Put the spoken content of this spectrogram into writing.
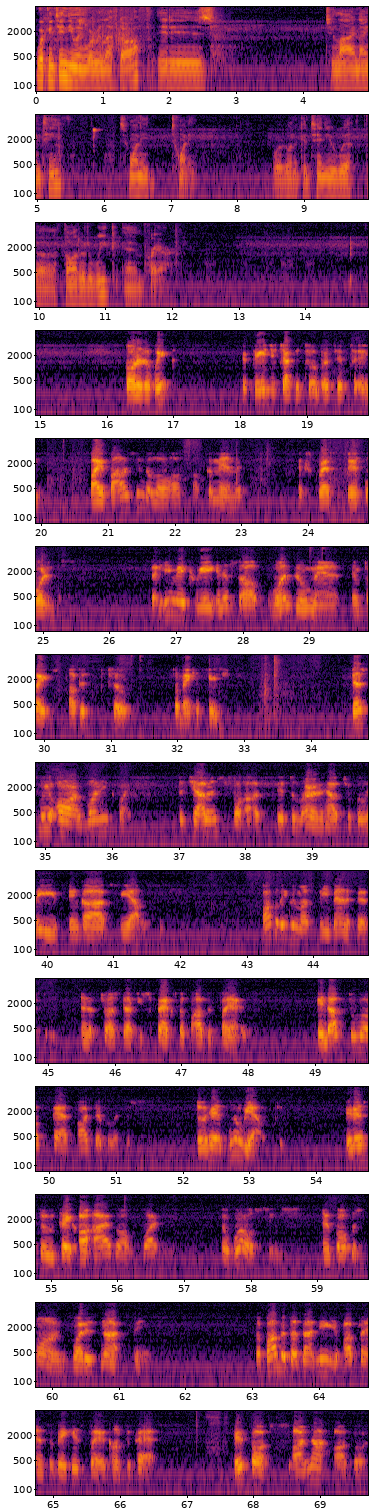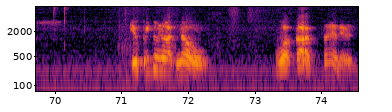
We're continuing where we left off. It is July 19th, 2020. We're going to continue with the thought of the week and prayer. Thought of the week, Ephesians chapter 2, verse 15. By abolishing the law of commandments expressed in ordinance that he may create in himself one new man in place of the two, to make peace. Since we are one in Christ, the challenge for us is to learn how to believe in God's reality. Our believing must be manifested in a trust that respects the Father's plans, enough to look past our differences to his new reality it is to take our eyes off what the world sees and focus on what is not seen. The Father does not need our plans to make his plan come to pass. His thoughts are not our thoughts. If we do not know what God's plan is,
